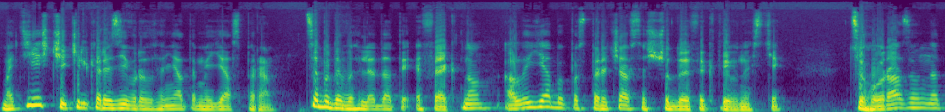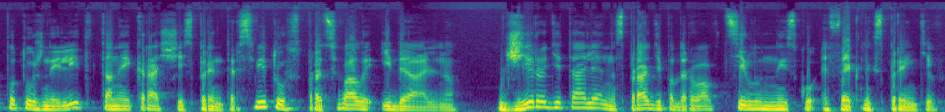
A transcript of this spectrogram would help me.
Матьє ще кілька разів розганятиме Яспера. Це буде виглядати ефектно, але я би посперечався щодо ефективності. Цього разу надпотужний лід та найкращий спринтер світу спрацювали ідеально. Джіро Діталія насправді подарував цілу низку ефектних спринтів.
